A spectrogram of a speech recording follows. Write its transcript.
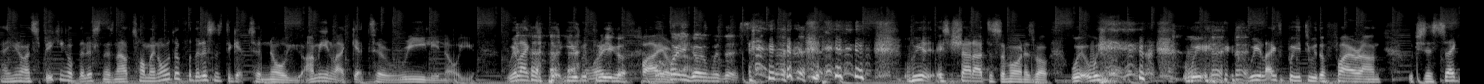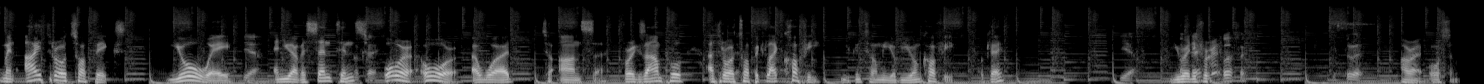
And you know, and speaking of the listeners, now Tom, in order for the listeners to get to know you, I mean, like get to really know you, we like to put you through you the fire. Where are you going with this? we shout out to Simone as well. We we, we we like to put you through the fire round, which is a segment. I throw topics your way, yeah. and you have a sentence okay. or or a word to answer. For example, I throw a topic like coffee. You can tell me your view on coffee. Okay? Yeah. You okay, ready for it? Perfect. Let's do it. All right. Awesome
